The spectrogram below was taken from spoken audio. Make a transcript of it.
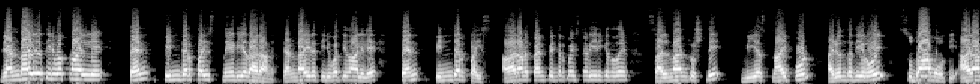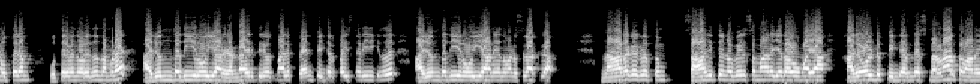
രണ്ടായിരത്തി ഇരുപത്തിനാലിലെ പെൻ പിന്റർ പ്രൈസ് നേടിയതാരാണ് രണ്ടായിരത്തി ഇരുപത്തിനാലിലെ പെൻ പിന്റർ പ്രൈസ് ആരാണ് പെൻ പിന്റർ പ്രൈസ് നേടിയിരിക്കുന്നത്? Salman Rushdie V S Naipaul Arundhati Roy Sudha Murthy. ആരാണ് ഉത്തരം? ഉത്തരം എന്ന് പറയുന്നത് നമ്മുടെ അരുന്ധതി റോയ് ആണ്. രണ്ടായിരത്തി ഇരുപത്തിനാല് പെൻ പിന്റർ പ്രൈസ് നേടിയിരിക്കുന്നത് അരുന്ധതി റോയ് ആണ് എന്ന് മനസ്സിലാക്കുക. നാടകകൃത്തും സാഹിത്യ നൊബേൽ സമ്മാന ജേതാവുമായ ഹരോൾഡ് പിന്ററിന്റെ സ്മരണാർത്ഥമാണ്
